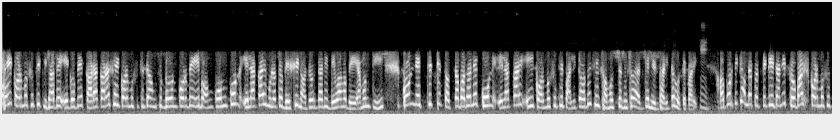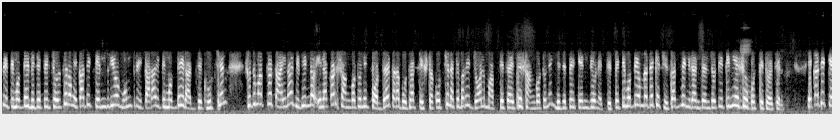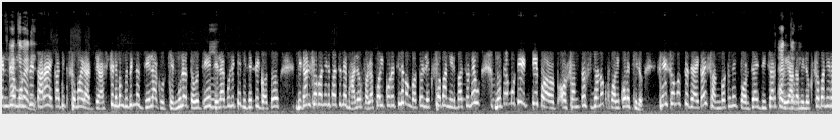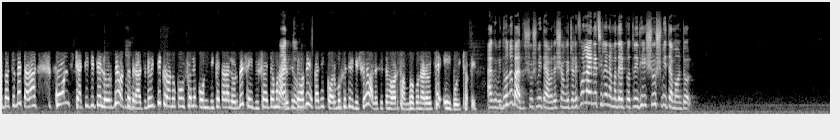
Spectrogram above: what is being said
সেই কর্মসূচি কীভাবে এগোবে কারা কারা সেই কর্মসূচিতে অংশগ্রহণ করবে এবং কোন কোন এলাকায় মূলত বেশি নজরদারি দেওয়া হবে এমনকি কোন নেতৃত্বের তত্ত্বাবধানে কোন এলাকায় এই কর্মসূচি পালিত হবে সেই সমস্ত বিষয় আজকে নির্ধারিত হতে পারে। অপরদিকে আমরা প্রত্যেকেই জানি প্রবাস কর্মসূচি ইতিমধ্যেই বিজেপির চলছে এবং একাধিক কেন্দ্রীয় মন্ত্রী তারা ইতিমধ্যেই রাজ্যে ঘুরছেন। শুধুমাত্র তাই নয় বিভিন্ন এলাকার সাংগঠনিক পর্যায়ে তারা বোঝার চেষ্টা করছেন। একেবারে জল মাপতে চাইছে সাংগঠনিক বিজেপির কেন্দ্রীয় নেতৃত্ব। ইতিমধ্যে আমরা দেখেছি সাধ্বী নিরঞ্জন জ্যোতি তিনি এসে উপস্থিত হয়েছেন। একাধিক কেন্দ্রীয় মন্ত্রী তারা একাধিক সময় রাজ্যে আসছেন এবং বিভিন্ন জেলা ঘুরছেন। মূলত যে জেলাগুলিতে বিজেপি গত বিধানসভা নির্বাচনে ভালো ফলাফল করেছিল এবং গত লোকসভা নির্বাচনেও মোটামুটি একটি অসন্তোষজনক ফল করেছিল। সেই সমস্ত জায়গায় সাংগঠনিক পর্যায়ে বিচার করে আগামী লোকসভা নির্বাচনে তারা কোন স্ট্র্যাটেজিতে লড়বে অর্থাৎ রাজনৈতিক রণকৌশলে কোন দিকে তারা লড়বে সেই বিষয়ে যেমন আলোচিত হবে একাধিক কর্মসূচির বিষয়ে আলোচিত হওয়ার সম্ভাবনা রয়েছে এই বৈঠকে। একদমই। ধন্যবাদ। সুস্মিতা আমাদের সঙ্গে টেলিফোন লাইনে ছিলেন আমাদের প্রতিনিধি সুস্মিতা মণ্ডল।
